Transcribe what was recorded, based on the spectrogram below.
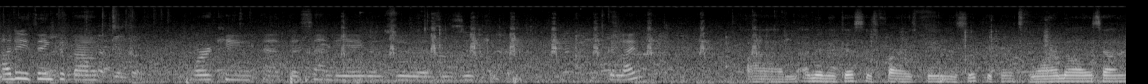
How do you think about working at the San Diego Zoo as a zookeeper? Good life? Um, I mean, I guess as far as being a zookeeper, it's warm all the time.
